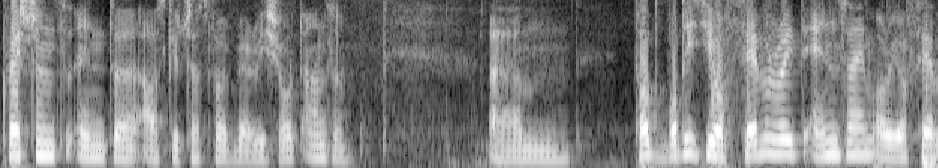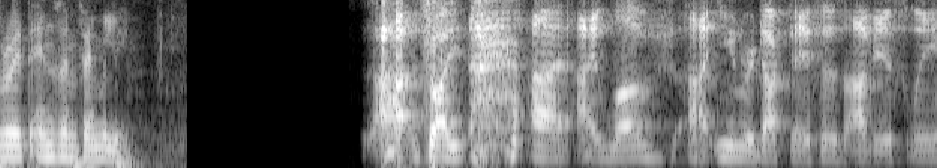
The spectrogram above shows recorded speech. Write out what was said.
questions and uh, ask you just for a very short answer. Um, Todd, what is your favorite enzyme or your favorite enzyme family? Uh, so I uh, I love uh, Ian reductases. Obviously,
